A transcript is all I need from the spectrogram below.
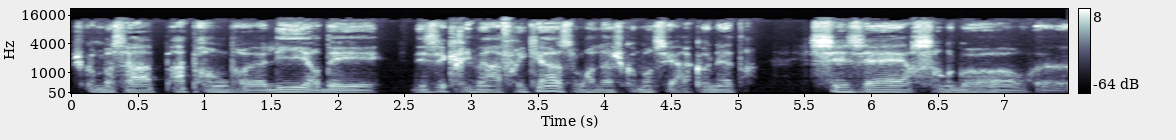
Je commençais à apprendre à lire des, des écrivains africains. À ce moment-là, je commençais à connaître Césaire, Sangor, euh,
